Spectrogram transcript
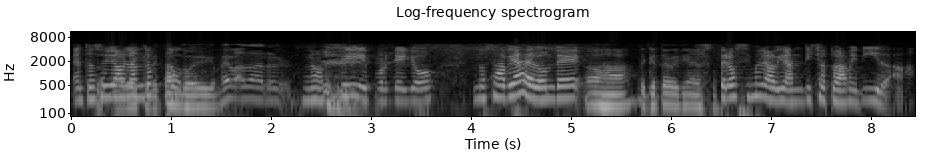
Entonces yo hablando... me va a dar... No, sí, porque yo no sabías de dónde... Ajá, ¿de qué te venía eso? Pero sí me lo habían dicho toda mi vida.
